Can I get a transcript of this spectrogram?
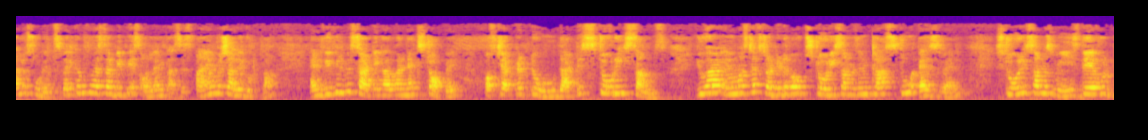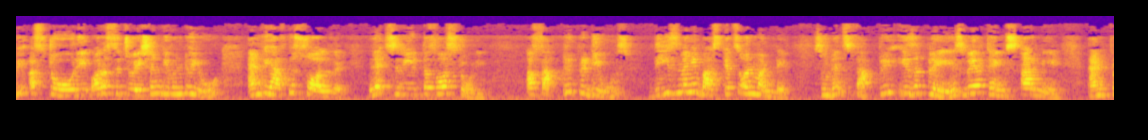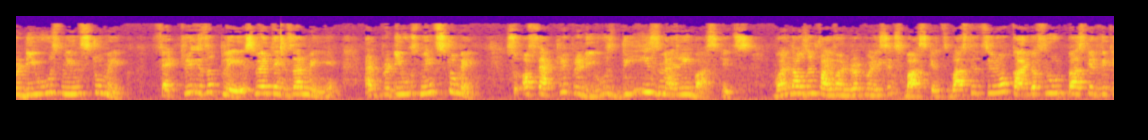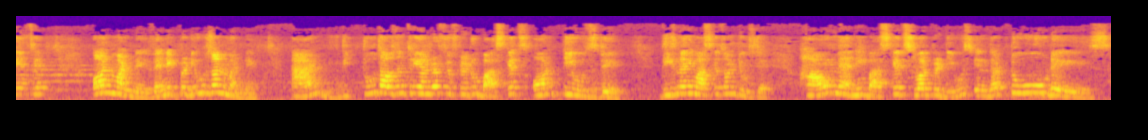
Hello students, welcome to SRBPS online classes. I am Vishali Gupta and we will be starting our next topic of chapter 2 that is story sums. You have you must have studied about story sums in class 2 as well. Story sums means there would be a story or a situation given to you and we have to solve it. Let's read the first story. A factory produced these many baskets on Monday. Students, factory is a place where things are made and produce means to make. Factory is a place where things are made and produce means to make. So a factory produced these many baskets. 1526 baskets. Baskets, you know, kind of fruit basket we can say. On Monday, when it produced on Monday. And the 2352 baskets on Tuesday. These many baskets on Tuesday. How many baskets were produced in the two days?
